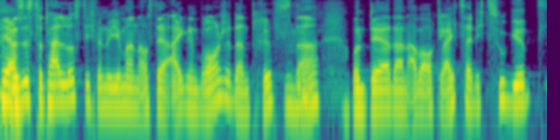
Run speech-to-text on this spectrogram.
Ja. Und es ist total lustig, wenn du jemanden aus der eigenen Branche dann triffst da und der dann aber auch gleichzeitig zugibt,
